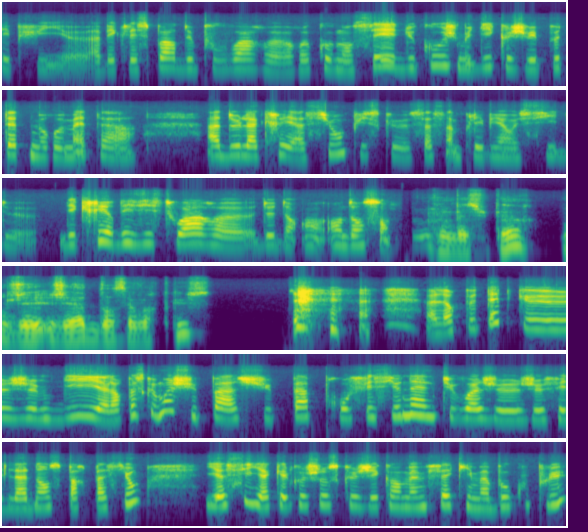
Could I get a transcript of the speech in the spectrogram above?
et puis euh, avec l'espoir de pouvoir euh, recommencer. du coup, je me dis que je vais peut-être me remettre à, de la création, puisque ça, ça me plaît bien aussi de d'écrire des histoires euh, en, dansant. Ben super, j'ai hâte d'en savoir plus. Alors peut-être que je me dis, alors parce que moi je suis pas, je suis pas professionnelle, tu vois, je, fais de la danse par passion. Il y a si, il y a quelque chose que j'ai quand même fait qui m'a beaucoup plu.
